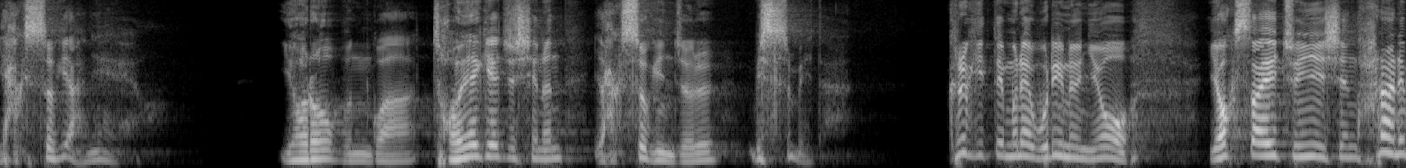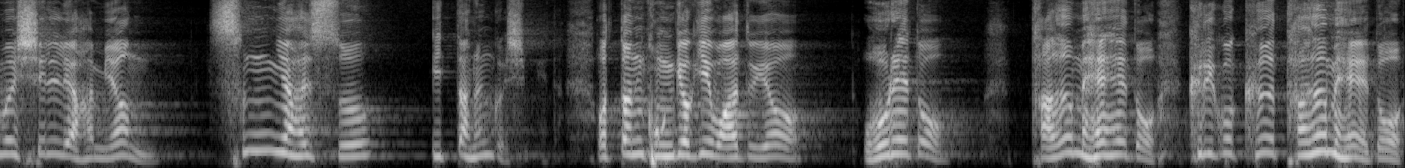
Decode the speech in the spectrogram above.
약속이 아니에요. 여러분과 저에게 주시는 약속인 줄 믿습니다. 그렇기 때문에 우리는요, 역사의 주인이신 하나님을 신뢰하면 승리할 수 있다는 것입니다. 어떤 공격이 와도요, 올해도, 다음 해에도, 그리고 그 다음 해에도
